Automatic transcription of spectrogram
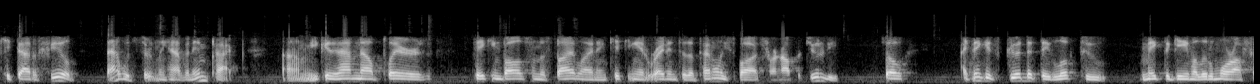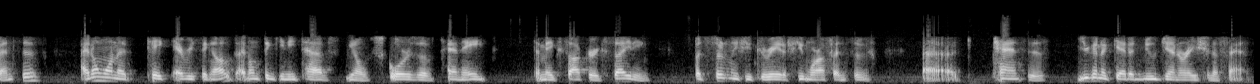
kicked out of field, that would certainly have an impact. Um, you can have now players taking balls from the sideline and kicking it right into the penalty spot for an opportunity. So I think it's good that they look to make the game a little more offensive. I don't want to take everything out. I don't think you need to have, you know, scores of 10-8 to make soccer exciting. But certainly if you create a few more offensive uh, chances, you're going to get a new generation of fans.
